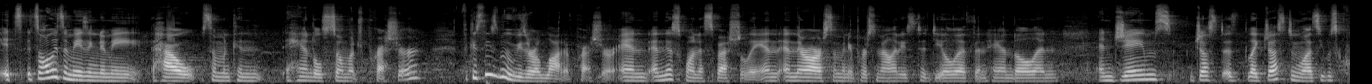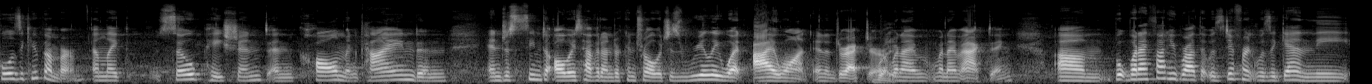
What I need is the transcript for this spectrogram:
it's, it's always amazing to me how someone can handle so much pressure because these movies are a lot of pressure and, and this one especially and, and there are so many personalities to deal with and handle and, and James just as like Justin was he was cool as a cucumber and like so patient and calm and kind and and just seem to always have it under control, which is really what I want in a director Right. when I'm when I'm acting. Um, but what I thought he brought that was different was again the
